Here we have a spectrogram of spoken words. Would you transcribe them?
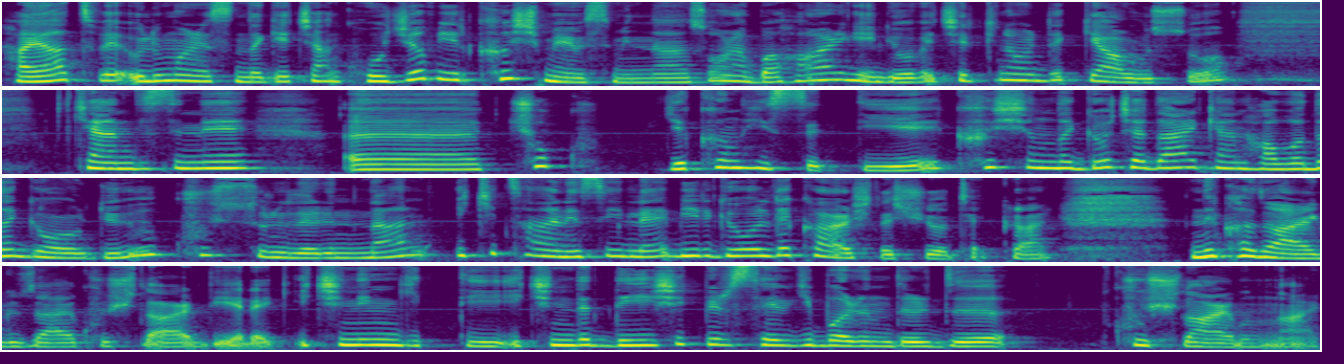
hayat ve ölüm arasında geçen koca bir kış mevsiminden sonra bahar geliyor ve çirkin ördek yavrusu kendisini e, çok yakın hissettiği, kışında göç ederken havada gördüğü kuş sürülerinden iki tanesiyle bir gölde karşılaşıyor tekrar ne kadar güzel kuşlar diyerek içinin gittiği, içinde değişik bir sevgi barındırdığı kuşlar bunlar.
